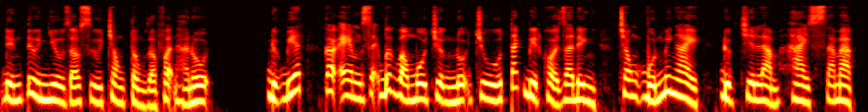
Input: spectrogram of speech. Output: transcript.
đến từ nhiều giáo sứ trong Tổng giáo phận Hà Nội. Được biết, các em sẽ bước vào môi trường nội trú tách biệt khỏi gia đình trong 40 ngày, được chia làm hai sa mạc.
